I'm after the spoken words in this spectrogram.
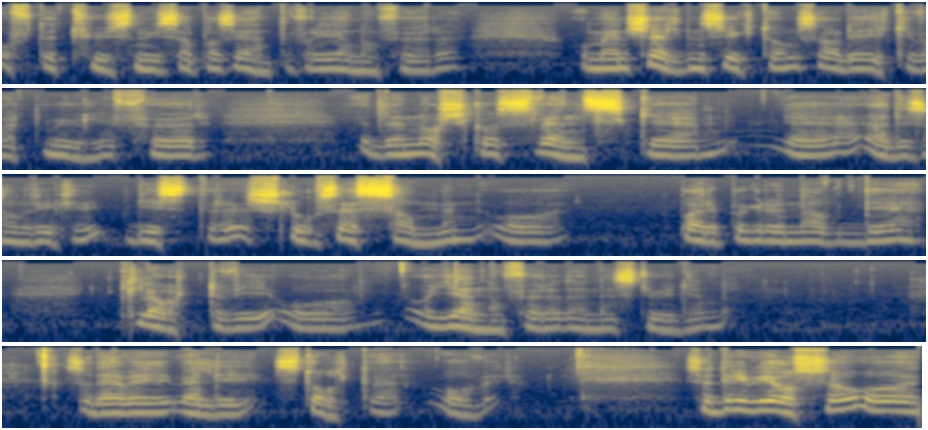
ofte tusenvis av pasienter for å gjennomføre. Og med en sjelden sykdom så har det ikke vært mulig før det norske og svenske eh, Addison-registeret slo seg sammen. Og bare pga. det klarte vi å, å, gjennomføre denne studien. Så det er vi veldig stolte over. Så driver vi også og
